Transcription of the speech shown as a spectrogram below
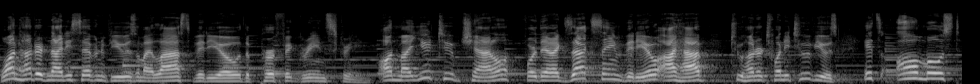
197 views on my last video, The Perfect Green Screen. On my YouTube channel, for that exact same video, I have 222 views. It's almost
